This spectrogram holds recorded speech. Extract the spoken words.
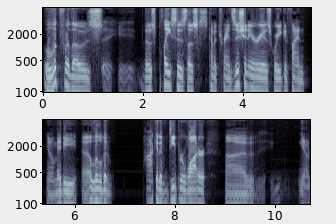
look for those uh, those places, those kind of transition areas where you can find, you know, maybe a little bit of pocket of deeper water, uh, you know,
